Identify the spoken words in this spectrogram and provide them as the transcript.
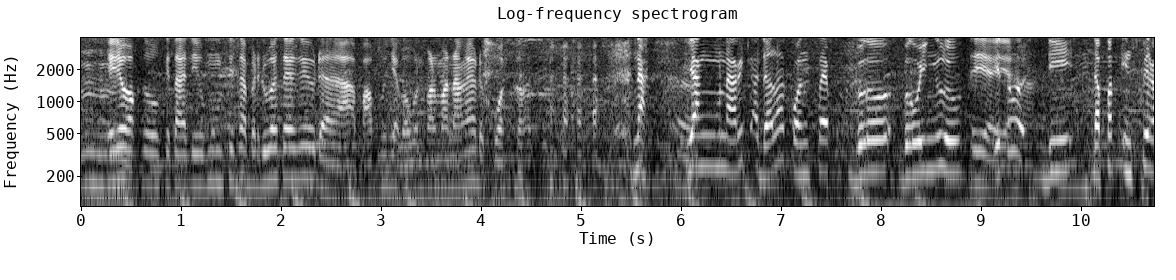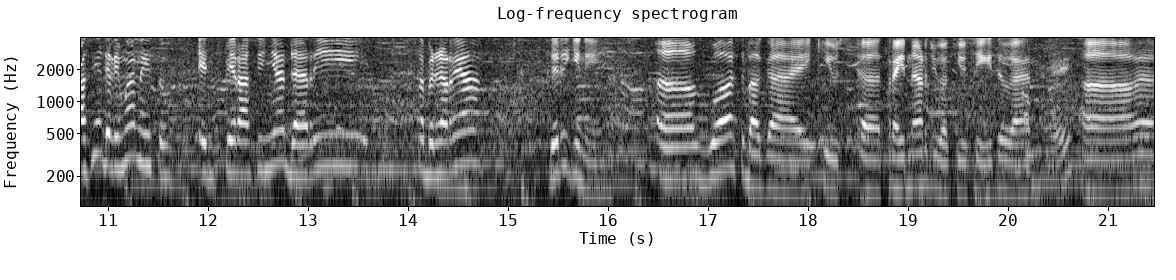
Mhm. Jadi waktu kita diumum sisa berdua saya sih udah apa pun siapa pun pemenangnya udah puas banget. Nah, yang menarik adalah konsep brew- brewing lu. Iya, itu iya. di dapat inspirasinya dari mana itu? Inspirasinya dari sebenarnya jadi gini. eh gue sebagai QC, eh, trainer juga QC gitu kan. Oke. Eh,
